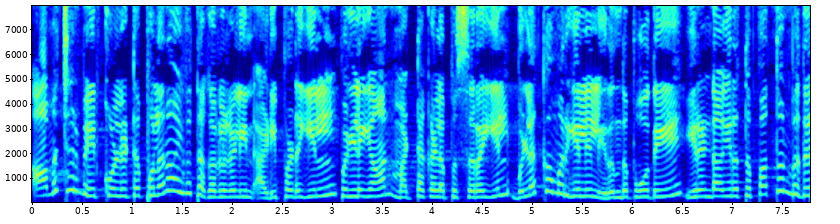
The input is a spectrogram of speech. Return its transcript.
அமைச்சர் மேற்கொள்ளிட்ட புலனாய்வு தகவல்களின் அடிப்படையில் பிள்ளையான் மட்டக்களப்பு சிறையில் விளக்கமறியலில் இருந்தபோதே இரண்டாயிரத்து பத்தொன்பது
